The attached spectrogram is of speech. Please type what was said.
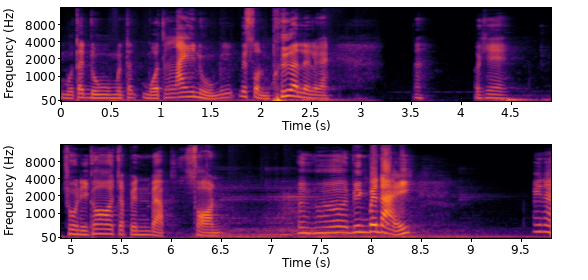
หมูแต่ดูหมูแต่หมูแต่ไล่หนูไม่ไม่สนเพื่อนเลยเลยไงอะโอเค ช่วงนี้ก็จะเป็นแบบสอน เฮ้ยวิ่งไปไหน ไปไหน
